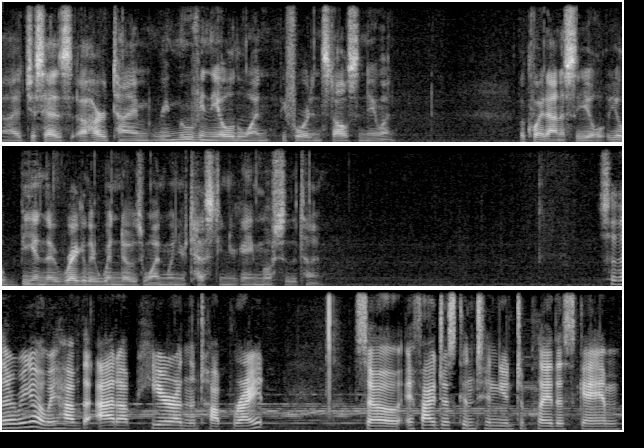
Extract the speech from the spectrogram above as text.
Uh, it just has a hard time removing the old one before it installs the new one. But quite honestly, you'll, you'll be in the regular Windows one when you're testing your game most of the time. So there we go. We have the ad up here on the top right. So if I just continued to play this game,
